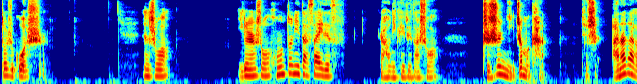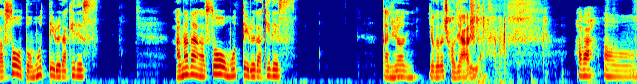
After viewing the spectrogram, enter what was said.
都是过时。那说，一个人说“本当にダサいです”，然后你可以对他说：“只是你这么看，就是あなたがそうと思っているだけです。あなたがそう思っているだけです。”感觉要跟他吵架了一样。好吧，嗯，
